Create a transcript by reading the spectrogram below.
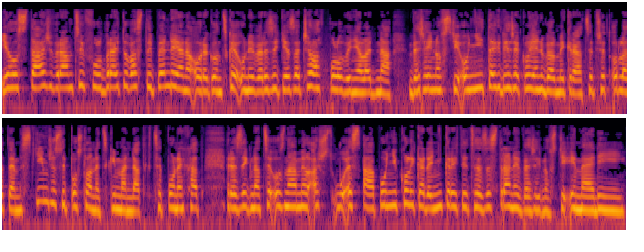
Jeho stáž v rámci Fulbrightova stipendia na Oregonské univerzitě začala v polovině ledna. Veřejnosti o ní tehdy řekl jen velmi krátce před odletem s tím, že si poslanecký mandát chce ponechat. Rezignaci oznámil až z USA po několika denní kritice ze strany veřejnosti i médií.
